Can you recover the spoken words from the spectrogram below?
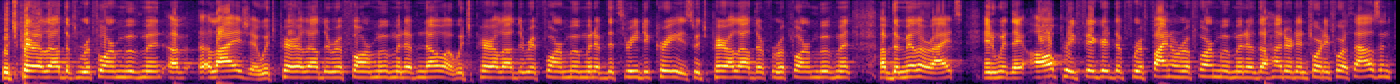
which paralleled the reform movement of Elijah, which paralleled the reform movement of Noah, which paralleled the reform movement of the three decrees, which paralleled the reform movement of the Millerites, and when they all prefigured the final reform movement of the 144,000.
